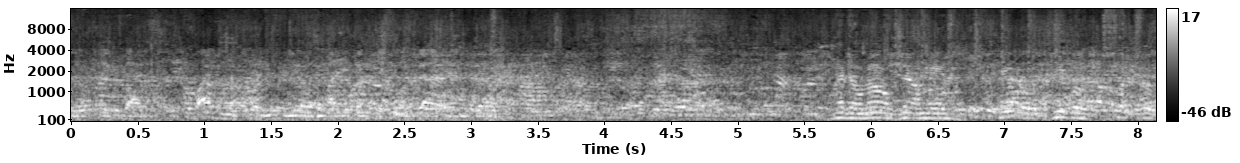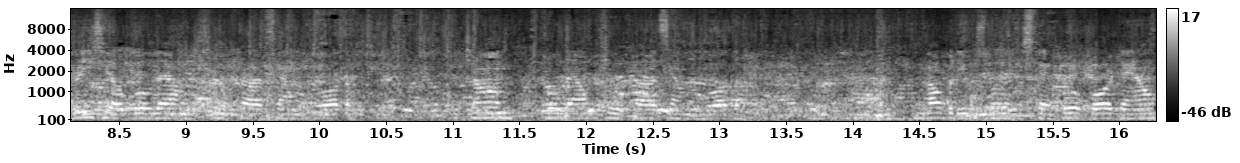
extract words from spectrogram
you know, big fights? Why is it important for you and how you can get in? I don't know. I mean, people, people, Fabrizio pulled down two cars down the water. John pulled down two cars down the water. Um, nobody was willing to step up or down.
